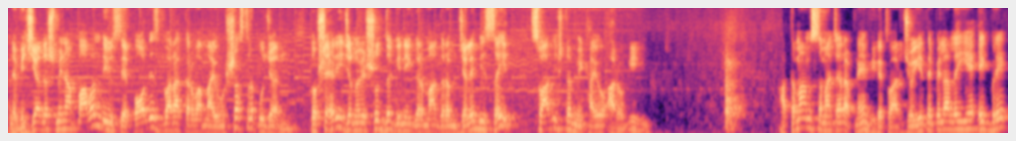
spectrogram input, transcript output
અને વિજયાદશમીના પાવન દિવસે પોલીસ દ્વારા કરવામાં આવ્યું શસ્ત્ર પૂજન તો શહેરીજનોએ શુદ્ધ ઘીની ગરમા ગરમ જલેબી સહિત સ્વાદિષ્ટ મીઠાઈઓ આરોગી. આ તમામ સમાચાર આપણે વિગતવાર જોઈએ તે પહેલાં લઈએ એક બ્રેક.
